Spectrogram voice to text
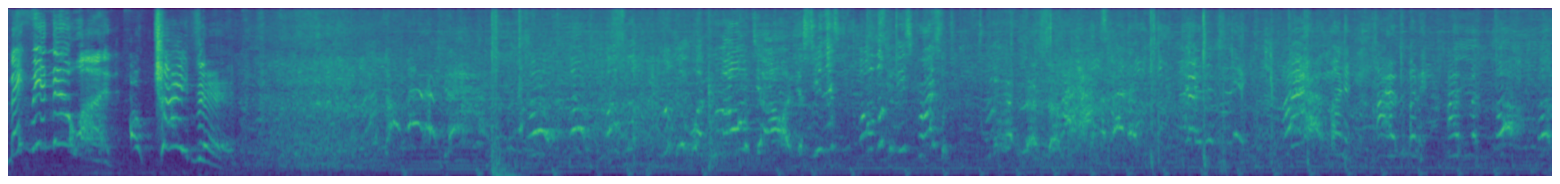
Make me a new one! Okay then. Oh, oh, oh, look, look at what, oh, oh, oh, you see this? Oh, look at these fries. I have money. I have the money. I have the money. I have the money. Oh, oh,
